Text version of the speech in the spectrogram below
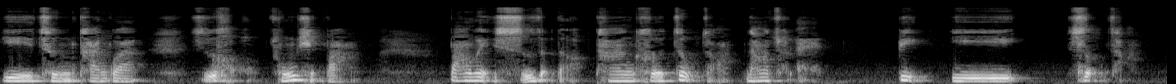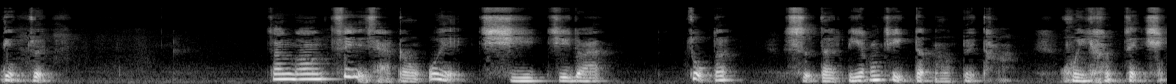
严惩贪官，只好重新把八位死者的弹劾奏章拿出来，并以审查定罪。张刚再三跟外戚集团作对，使得梁冀等人对他悔恨在心。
